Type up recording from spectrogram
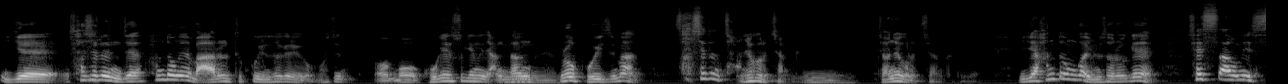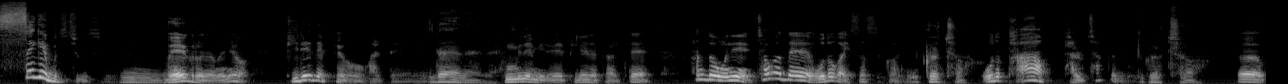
이게 사실은 이제 한동훈의 말을 듣고 윤석열이 훨씬 어, 뭐 고개 숙이는 양상으로 보이지만 사실은 전혀 그렇지 않거든요. 음. 전혀 그렇지 않거든요. 이게 한동훈과 윤석열의 새 싸움이 세게 부딪히고 있습니다. 음. 왜 그러냐면요. 비례대표 할 때, 네네네. 국민의 미래 비례대표 할 때, 한동훈이 청와대 오더가 있었을 거 아니에요. 그렇죠. 오더 다 발로 찼거든요. 그렇죠. 어,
